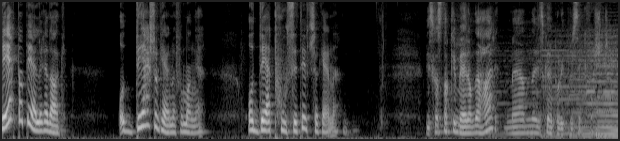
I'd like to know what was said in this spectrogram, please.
vet at det gjelder i dag. Og det er sjokkerende for mange. Og det er positivt sjokkerende. Vi skal snakke mer om det her, men vi skal høre på litt musikk først.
